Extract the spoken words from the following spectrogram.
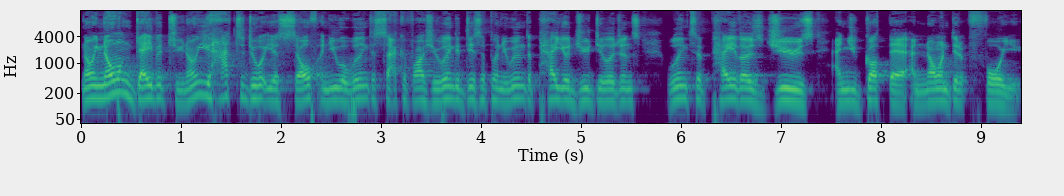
knowing no one gave it to you, knowing you had to do it yourself and you were willing to sacrifice, you're willing to discipline, you're willing to pay your due diligence, willing to pay those dues, and you got there and no one did it for you.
